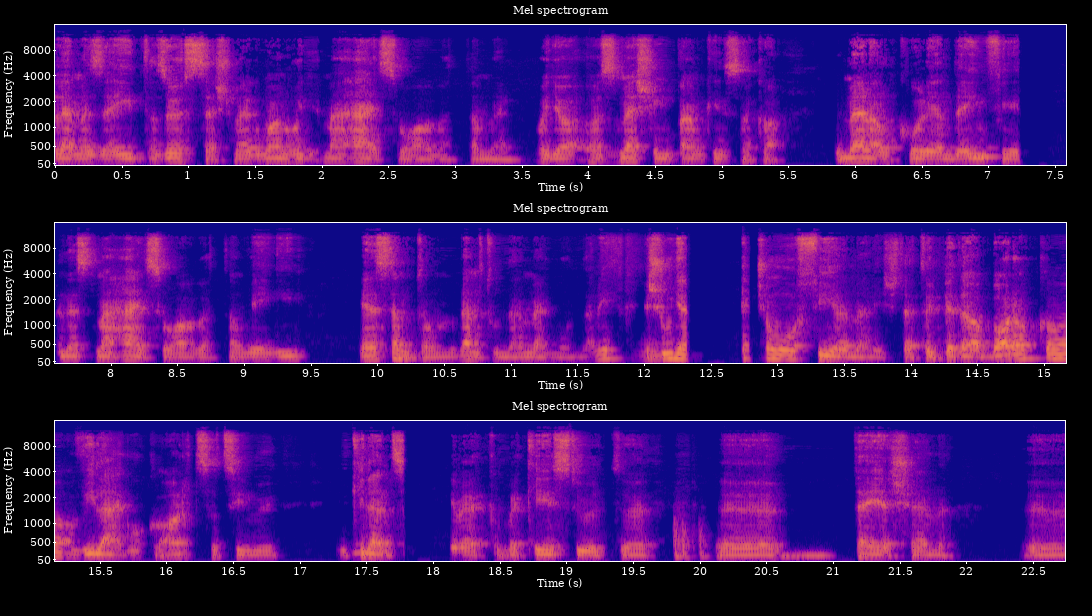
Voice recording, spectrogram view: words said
lemezeit, az összes megvan, hogy már hányszor hallgattam meg. Vagy a, a Smashing Pumpkins-nak a Melancholy and the Infinite, ezt már hányszor hallgattam végig. Én ezt nem tudom, nem tudnám megmondani. Mm. És ugyan egy csomó filmmel is. Tehát, hogy például a Baraka, a Világok arca című 90 években készült ö, teljesen ö,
